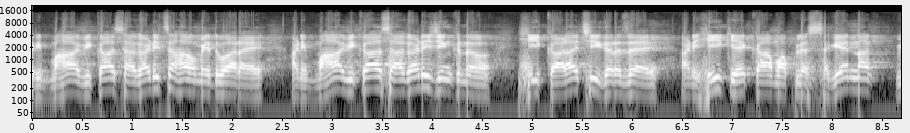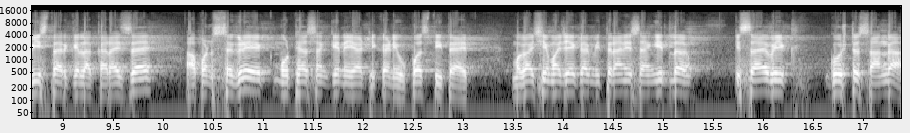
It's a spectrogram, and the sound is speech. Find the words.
तरी महाविकास आघाडीचा हा उमेदवार आहे. आणि महाविकास आघाडी जिंकणं ही काळाची गरज आहे. आणि ही एक काम आपल्या सगळ्यांना वीस तारखेला करायचं आहे. आपण सगळे एक मोठ्या संख्येने या ठिकाणी उपस्थित आहेत. मगाशी माझ्या एका मित्राने सांगितलं की साहेब एक गोष्ट सांगा.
